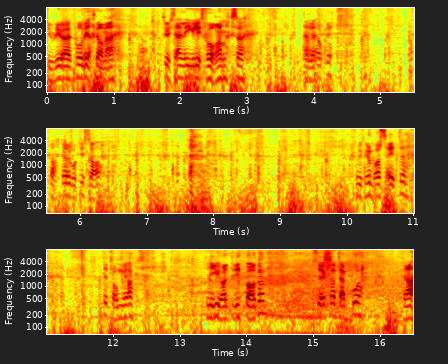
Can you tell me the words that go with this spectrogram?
Du blir jo påvirka av meg. Så hvis jeg ligger litt foran, så Eller? Nei, det går ikke i stad. Du kunne bare si til, til Tommy at ligger jo alltid litt bak han. Så øker han tempoet. Ja.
